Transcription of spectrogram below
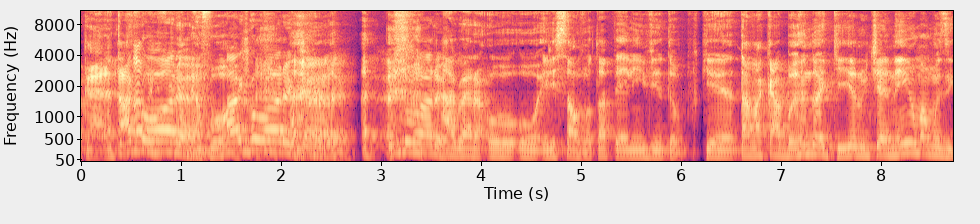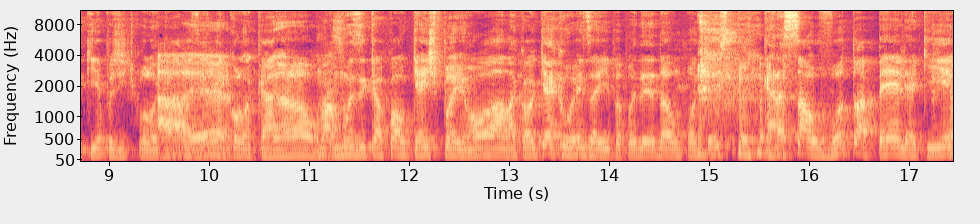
cara. Tu Agora! Agora, cara! Agora! Agora, o, o- ele salvou tua pele, hein, Vitor? Porque tava acabando aqui, não tinha nenhuma musiquinha pra gente colocar. Ah, é? ter que colocar Não, uma mas- música qualquer espanhola, qualquer coisa aí pra poder dar um contexto. O cara salvou tua pele aqui, hein?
